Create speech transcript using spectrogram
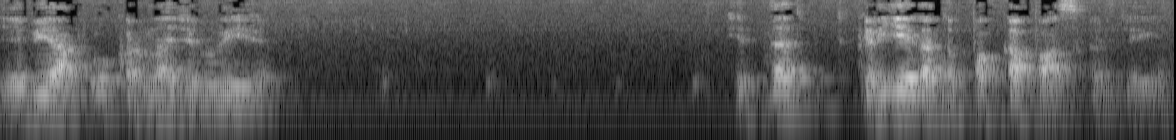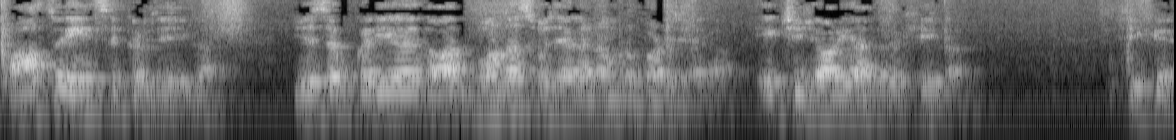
ये भी आपको करना ज़रूरी है। इतना करिएगा तो पक्का पास कर जाएगा। पास तो यहीं से कर जाएगा। ये सब करिएगा तो और बोनस हो जाएगा नंबर बढ़ जाएगा। एक चीज़ और याद रखिएगा, ठीक है?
